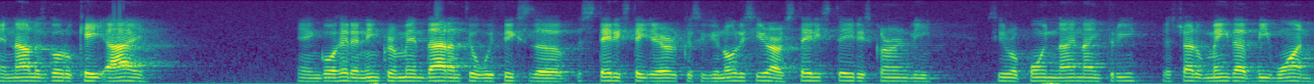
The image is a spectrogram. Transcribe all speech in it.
and now let's go to KI and go ahead and increment that until we fix the steady state error. Because if you notice here our steady state is currently 0.993 let's try to make that be 1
